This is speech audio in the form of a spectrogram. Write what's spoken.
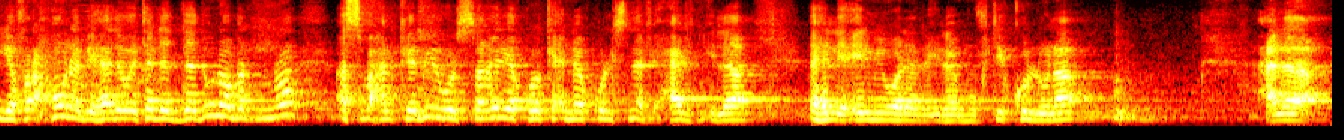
يفرحون بهذا ويتلذذون أصبح الكبير والصغير يقول كأن كلنا في حاجة إلى أهل علم ولا إلى مفتي كلنا على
